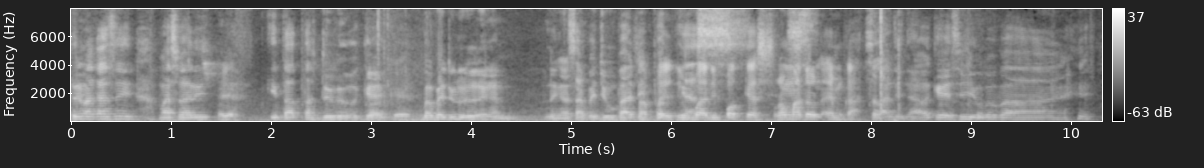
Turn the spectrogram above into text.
Terima kasih Mas Wari. Oh, iya. Kita tos dulu, oke. Oke. Bye bye dulu dengan dengan sampai jumpa di Sampai podcast jumpa di podcast Ramadan MK. selanjutnya. Oke, see you, bye bye.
